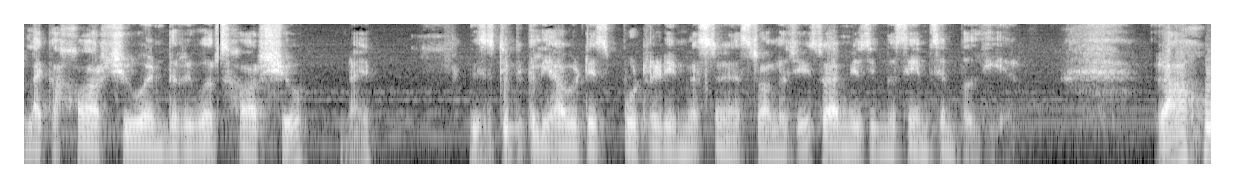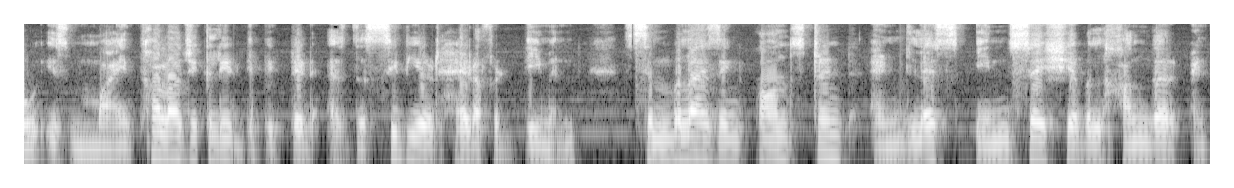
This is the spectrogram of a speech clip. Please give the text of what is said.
like a horseshoe and the reverse horseshoe right this is typically how it is portrayed in western astrology so i'm using the same symbol here Rahu is mythologically depicted as the severed head of a demon, symbolizing constant, endless, insatiable hunger and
